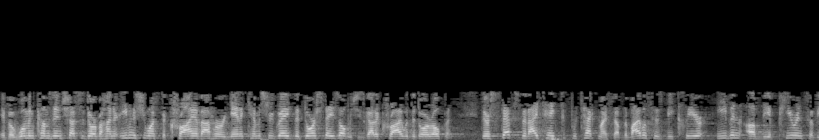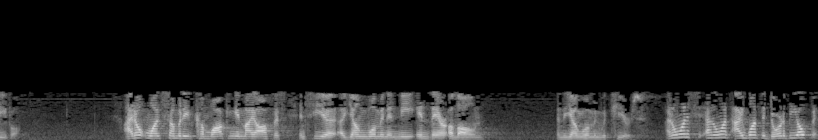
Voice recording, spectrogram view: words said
If a woman comes in, shuts the door behind her, even if she wants to cry about her organic chemistry grade, the door stays open. She's got to cry with the door open. There are steps that I take to protect myself. The Bible says, be clear even of the appearance of evil. I don't want somebody to come walking in my office and see a, a young woman and me in there alone and the young woman with tears. I don't want to see, I don't want, I want the door to be open.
